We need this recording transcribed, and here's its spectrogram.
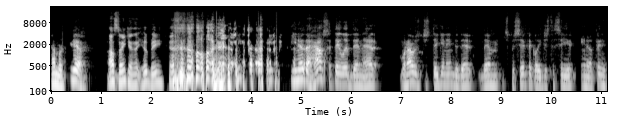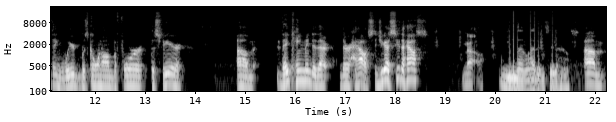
Hammer. Yeah. I was thinking it could be. you, you know, the house that they lived in had when I was just digging into them, them specifically just to see, you know, if anything weird was going on before the sphere. Um, they came into their their house. Did you guys see the house? No. No, I didn't see the house. Um,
